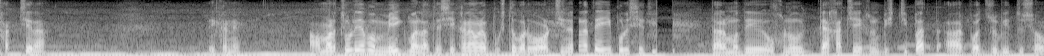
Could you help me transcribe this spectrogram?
থাকছে না এখানে। আমরা চলে যাব মেঘমালাতে, সেখানে আমরা বুঝতে পারব অরিজিনালাতে এই পরিস্থিতি। তার মধ্যে ওখানেও দেখাচ্ছে এখানে বৃষ্টিপাত আর বজ্রবিদ্যুৎ সহ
